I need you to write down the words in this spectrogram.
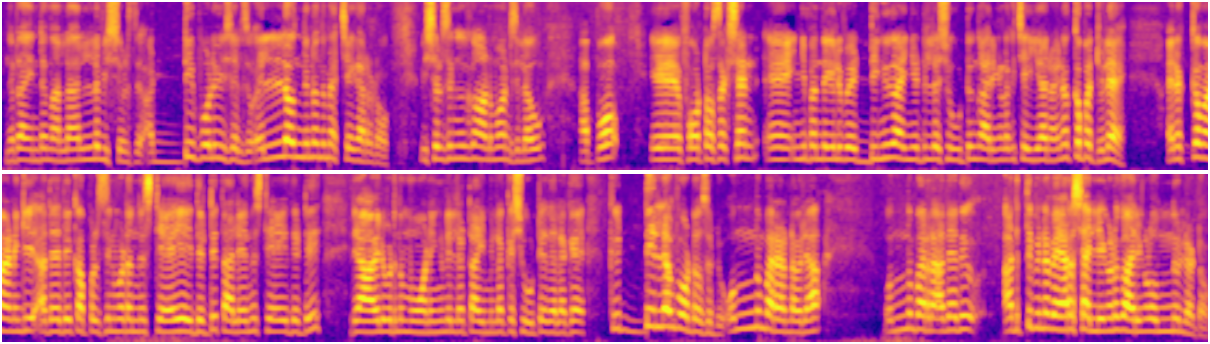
എന്നിട്ട് അതിന്റെ നല്ല നല്ല വിഷ്വൽസ് അടിപൊളി വിഷ്വൽസ് എല്ലാം ഒന്നിനൊന്ന് മെച്ചേക്കാറ് കേട്ടോ വിഷ്വൽസ് നിങ്ങൾക്ക് കാണുമ്പോൾ മനസ്സിലാവും. അപ്പോൾ ഫോട്ടോ സെക്ഷൻ ഇനിയിപ്പോൾ എന്തെങ്കിലും വെഡ്ഡിങ് കഴിഞ്ഞിട്ടില്ല ഷൂട്ടും കാര്യങ്ങളൊക്കെ ചെയ്യാനോ? അതിനൊക്കെ പറ്റൂലേ അതിനൊക്കെ വേണമെങ്കിൽ അതായത് കപ്പിൾസിന് ഇവിടെ നിന്ന് സ്റ്റേ ചെയ്തിട്ട് തലേന്ന് സ്റ്റേ ചെയ്തിട്ട് രാവിലെ ഇവിടുന്ന് മോർണിംഗിലുള്ള ടൈമിലൊക്കെ ഷൂട്ട് ചെയ്താലൊക്കെ കിഡില്ല ഫോട്ടോസ് കിട്ടും ഒന്നും പറയാണ്ടാവില്ല. ഒന്നും പറ അതായത് അടുത്ത് പിന്നെ വേറെ ശല്യങ്ങളും കാര്യങ്ങളും ഒന്നുമില്ല കേട്ടോ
